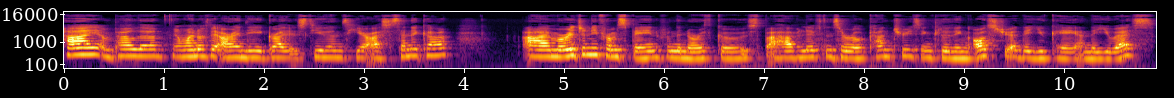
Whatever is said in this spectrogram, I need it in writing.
Hi, I'm Paula. I'm one of the R&D graduate students here at AstraZeneca. I'm originally from Spain, from the North Coast, but I have lived in several countries, including Austria, the UK, and the US.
